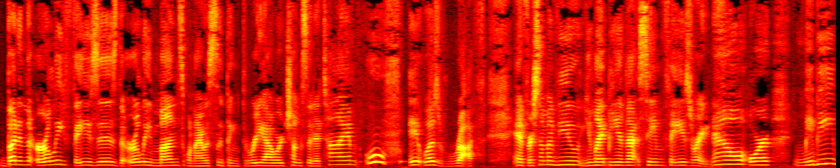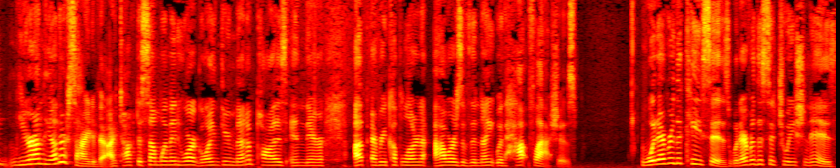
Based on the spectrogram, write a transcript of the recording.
But in the early phases, the early months when I was sleeping three hour chunks at a time, oof, it was rough. And for some of you, you might be in that same phase right now, or maybe you're on the other side of it. I talked to some women who are going through menopause and they're up every couple of hours of the night with hot flashes. Whatever the case is, whatever the situation is,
